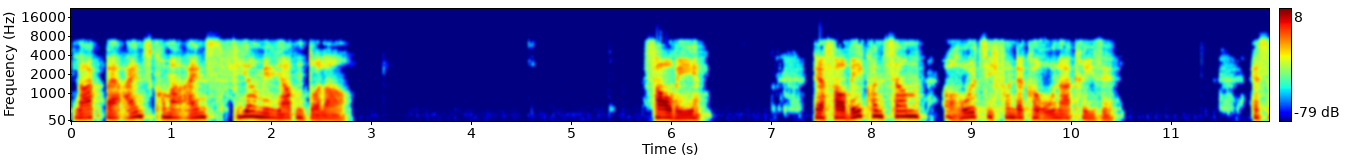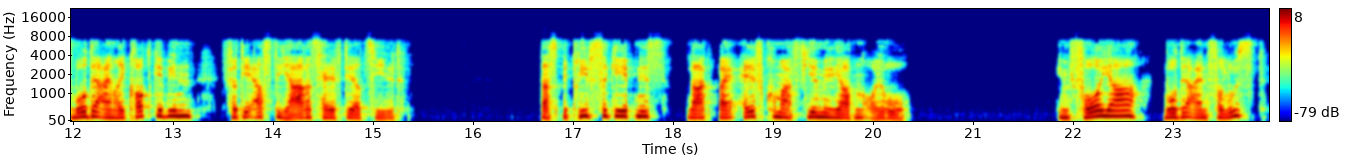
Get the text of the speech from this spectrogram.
lag bei 1,14 Milliarden Dollar. VW Der VW-Konzern erholt sich von der Corona-Krise. Es wurde ein Rekordgewinn für die erste Jahreshälfte erzielt. Das Betriebsergebnis lag bei 11,4 Milliarden Euro. Im Vorjahr wurde ein Verlust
